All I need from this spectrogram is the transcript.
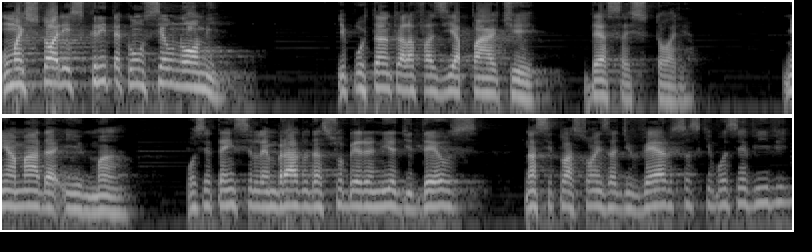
uma história escrita com o seu nome e, portanto, ela fazia parte dessa história. Minha amada irmã, você tem se lembrado da soberania de Deus nas situações adversas que você vive?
